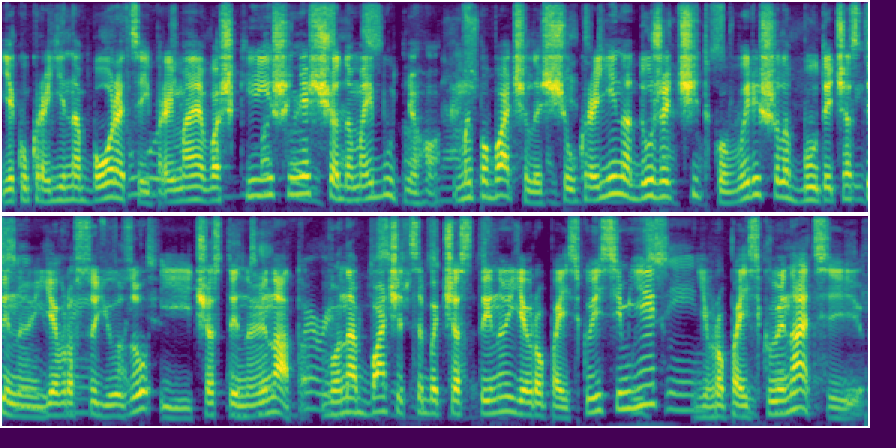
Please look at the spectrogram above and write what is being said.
як Україна бореться і приймає важкі рішення щодо майбутнього. Ми побачили, що Україна дуже чітко вирішила бути частиною Євросоюзу і частиною НАТО. Вона бачить себе частиною європейської сім'ї, європейською нацією.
